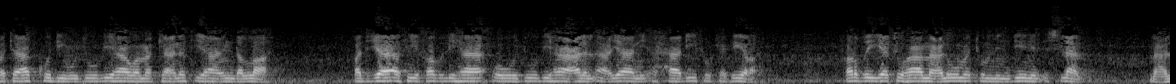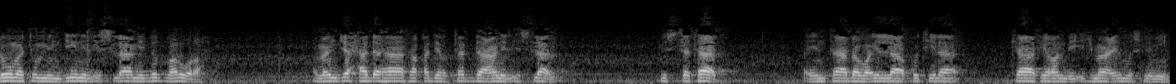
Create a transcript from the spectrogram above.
وتأكد وجوبها ومكانتها عند الله. قد جاء في فضلها ووجوبها على الأعيان أحاديث كثيرة. فرضيتها معلومة من دين الإسلام. معلومة من دين الإسلام بالضرورة. ومن جحدها فقد ارتد عن الإسلام. يستتاب. فإن تاب وإلا قتل كافرا بإجماع المسلمين.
